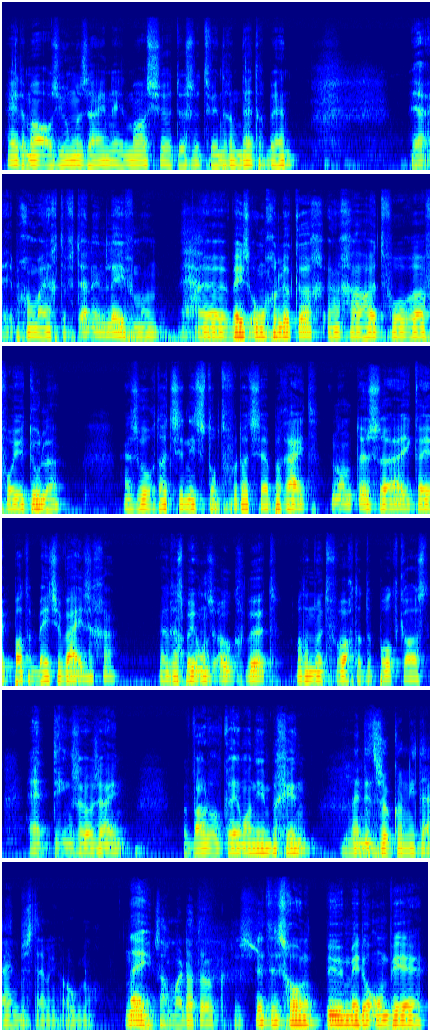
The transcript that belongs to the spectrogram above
Helemaal als jongen zijn, helemaal als je tussen de 20 en 30 bent. Ja, je hebt gewoon weinig te vertellen in het leven, man. Wees ongelukkig en ga hard voor, voor je doelen. En zorg dat je niet stopt voordat je ze hebt bereikt. En ondertussen, eh, je kan je pad een beetje wijzigen. Eh, dat is bij ons ook gebeurd. We hadden nooit verwacht dat de podcast het ding zou zijn. Dat wouden we ook helemaal niet in het begin. En dit is ook al niet de eindbestemming, ook nog. Nee, Zeg maar dat ook. Dus dit is gewoon een puur middel om weer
